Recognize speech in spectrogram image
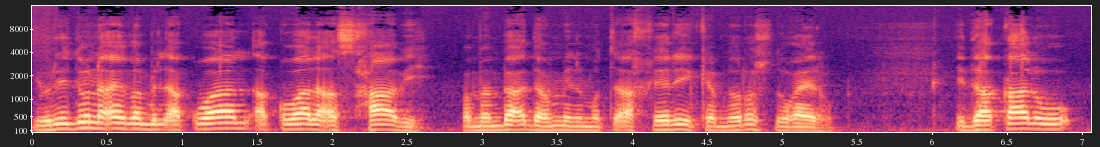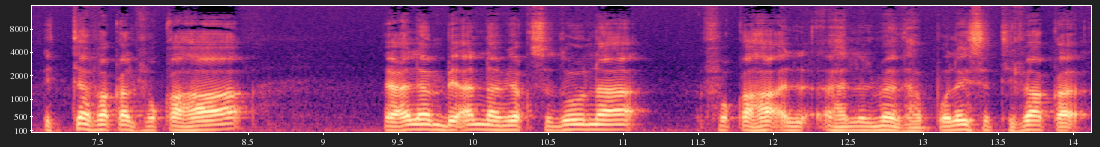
يريدون أيضا بالأقوال أقوال أصحابه ومن بعدهم من المتأخرين كابن رشد وغيرهم. إذا قالوا اتفق الفقهاء اعلم بأنهم يقصدون فقهاء أهل المذهب وليس اتفاق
